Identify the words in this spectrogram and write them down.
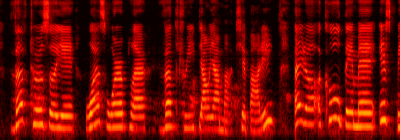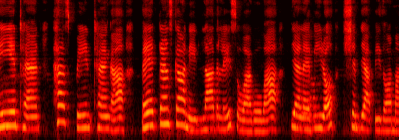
။ verb 2ဆိုရင် was were plus verb 3ပြောင်းရမှာဖြစ်ပါတယ်။အဲ့တော့အခုသင်မဲ့ is being done has been done ကဘယ် tense ကနေလာတယ်လဲဆိုတာကိုပါပြန်လည်ပြီးတော့ရှင်းပြပေးသွားမှာ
